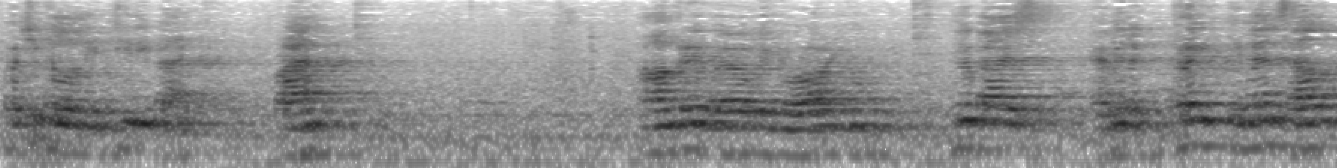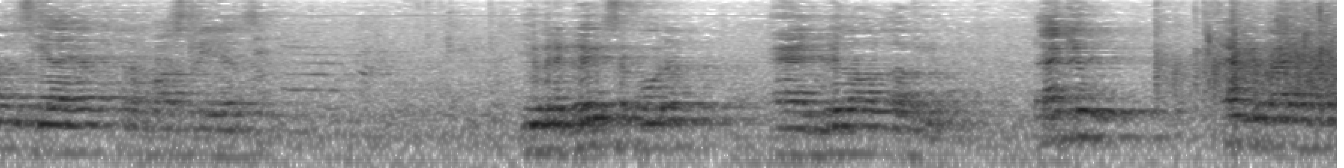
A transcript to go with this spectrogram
Particularly TD Bank. Brian, Andre, wherever you are, you, you guys have been a great, immense help to CIF for the past three years. You've been a great supporter, and we'll all love you. Thank you, everybody.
